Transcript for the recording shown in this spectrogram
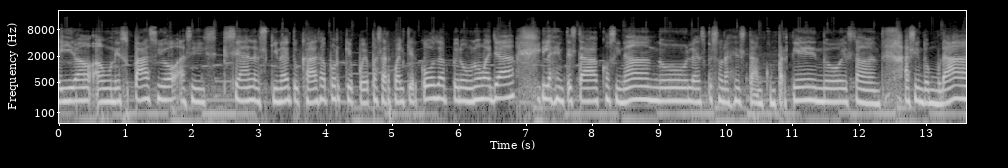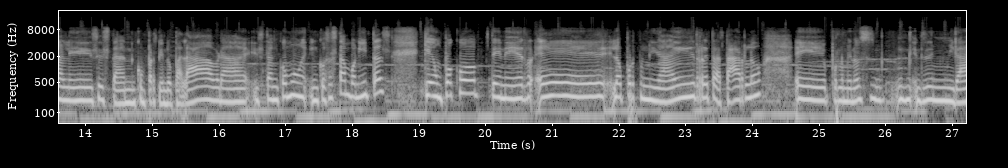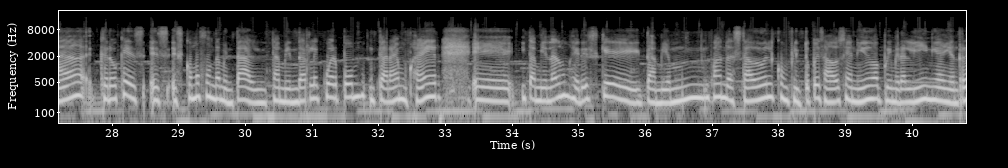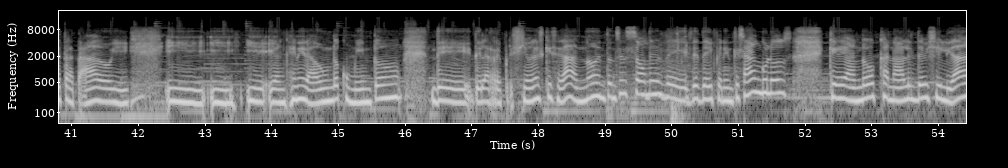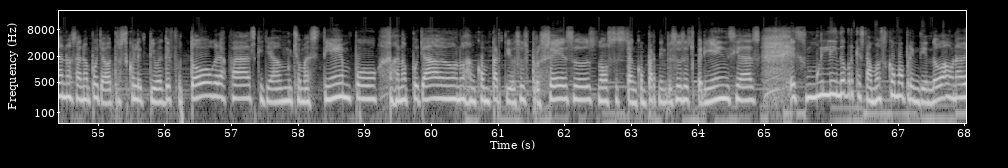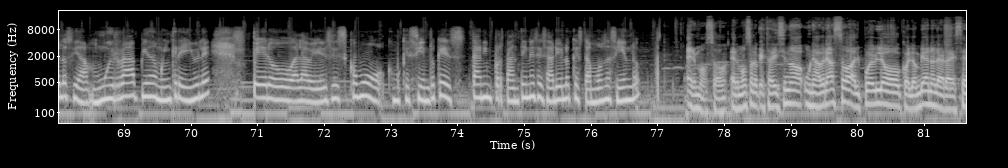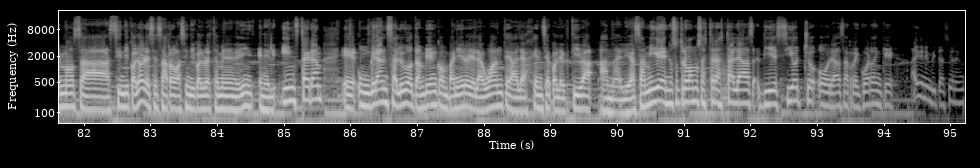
ir a, a un espacio, así sea en la esquina de tu casa, porque puede pasar cualquier cosa, pero uno va allá y la gente está cocinando, las personas están compartiendo, están haciendo murales, están compartiendo palabra, están como en cosas tan bonitas que un poco tener eh, la oportunidad de retratarlo, eh, por lo menos desde mi mirada, creo que es, es, es como fundamental también darle cuerpo, cara de mujer eh, y también las mujeres que también cuando ha estado el conflicto pesado se han ido a primera línea y han retratado y, y, han generado un documento de, las represiones que se dan, ¿no? Entonces son desde, desde diferentes ángulos, creando canales de visibilidad, nos han apoyado otros colectivos de fotógrafas que llevan mucho más tiempo, nos han apoyado, nos han compartido sus procesos, nos están compartiendo sus experiencias. Es muy lindo porque estamos como aprendiendo a una velocidad muy rápida, muy increíble, pero a la vez es como, como que siento que es tan importante y necesario lo que estamos haciendo. Hermoso, hermoso lo que está diciendo. Un abrazo al pueblo colombiano. Le agradecemos a Cindy Colores, es arroba Cindy Colores también en el, en el Instagram. Eh, un gran saludo también, compañero, y el aguante a la agencia colectiva Amalias. Amigues, nosotros vamos a estar hasta las 18 horas. Recuerden que hay una invitación en.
